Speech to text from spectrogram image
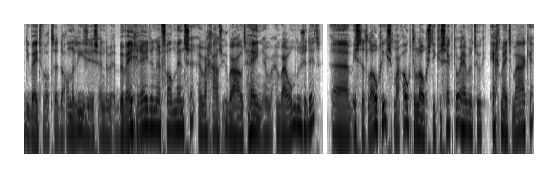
Die weten wat de analyse is en de beweegredenen van mensen. En waar gaan ze überhaupt heen en, en waarom doen ze dit? Ehm, is dat logisch? Maar ook de logistieke sector hebben we natuurlijk echt mee te maken.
